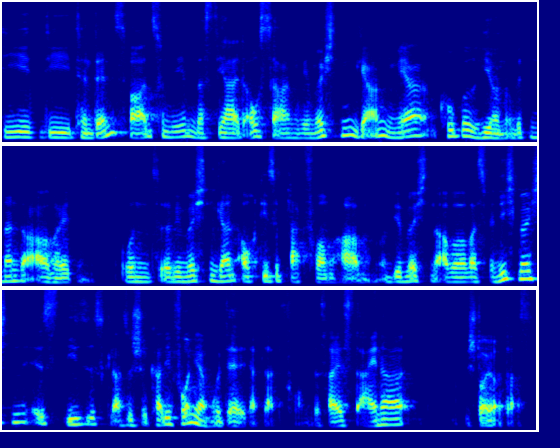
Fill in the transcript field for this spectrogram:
die, die Tendenz wahrzunehmen, dass die halt auch sagen, wir möchten gern mehr kooperieren und miteinander arbeiten. Und äh, wir möchten gern auch diese Plattform haben. Und wir möchten aber, was wir nicht möchten, ist dieses klassische California-Modell der Plattform. Das heißt, einer steuert das.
